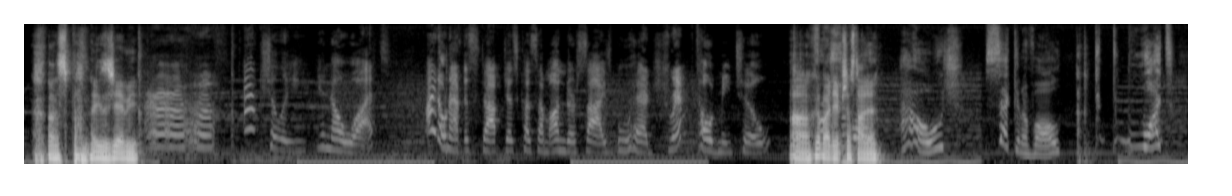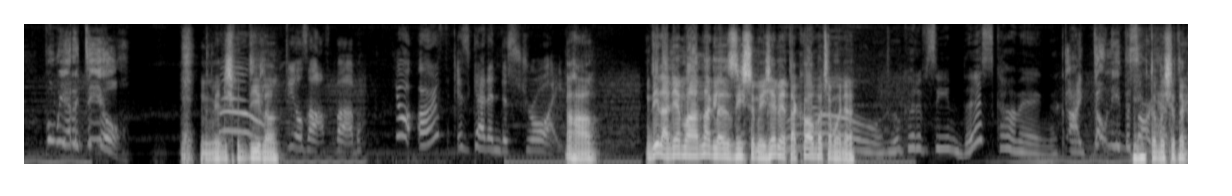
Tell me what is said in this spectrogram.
Spadaj z ziemi. Uh. A, chyba nie przestanie. Second of all, what? But we had a deal. Mieliśmy deala. Deal's off, bub. Your Earth is getting destroyed. Aha. Deala nie ma, nagle zniszczymy ziemię, tak o, bo czemu nie? Oh, who could have seen this coming? I don't need the sarcasm Kto by się tego right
